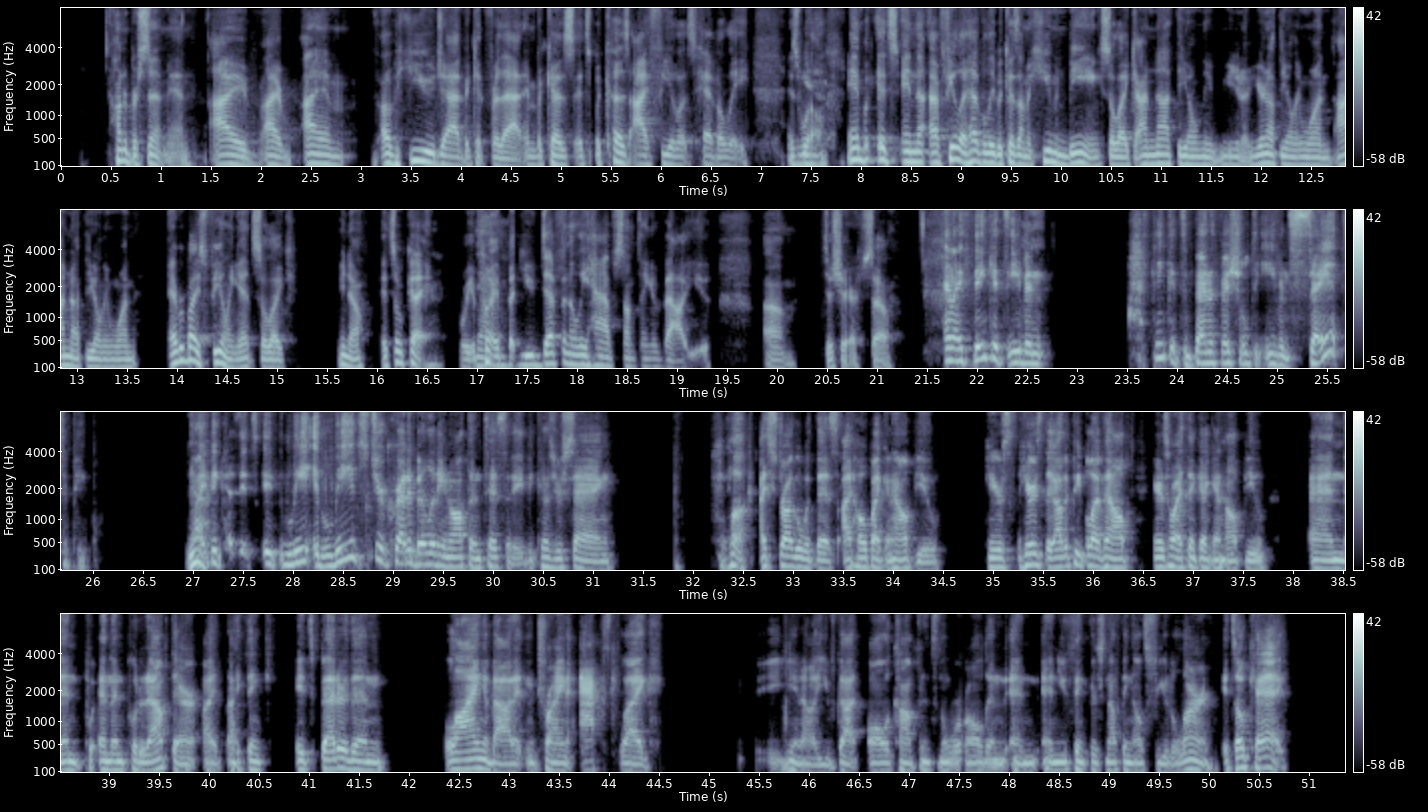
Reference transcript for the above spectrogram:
Hundred percent, man. I I I am a huge advocate for that and because it's because i feel it heavily as well yeah. and it's and i feel it heavily because i'm a human being so like i'm not the only you know you're not the only one i'm not the only one everybody's feeling it so like you know it's okay yeah. but you definitely have something of value um, to share so and i think it's even i think it's beneficial to even say it to people yeah. right because it's it, le- it leads to your credibility and authenticity because you're saying look, I struggle with this. I hope I can help you. Here's here's the other people I've helped. Here's how I think I can help you, and then put and then put it out there. I I think it's better than lying about it and trying to act like you know you've got all the confidence in the world and and and you think there's nothing else for you to learn. It's okay.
